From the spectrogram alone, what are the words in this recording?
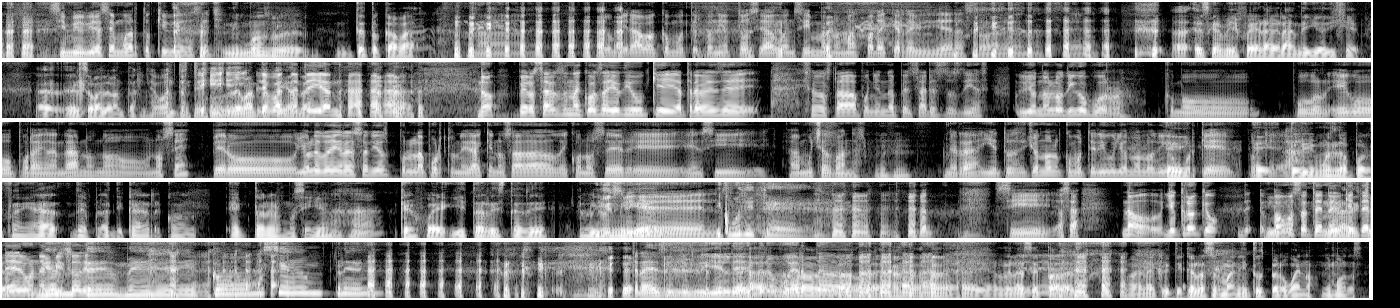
Si me hubiese muerto, ¿qué hubieras hecho? Ni modo, te tocaba. No, yo miraba cómo te ponía tos agua encima nomás para que revivieras. algo, no sé. Ah, Es que mi fe era grande y yo dije, "Ah, él se va a levantar. Levántate, Levántate y levántate y anda. No, pero sabes una cosa, yo digo que a través de... Se lo estaba poniendo a pensar estos días. Yo no lo digo por como por ego o por agrandarnos, no, no sé. Pero yo le doy gracias a Dios por la oportunidad que nos ha dado de conocer eh, en sí a muchas bandas. ¿verdad? Y entonces yo no, lo- como te digo, yo no lo digo Ey, porque... porque Eh, ah, tuvimos la oportunidad de platicar con Héctor Hermosillo, ajá. que fue guitarrista de Luis, Luis Miguel. Miguel, ¿Y cómo dice? Sí, o sea, no, yo creo que Y vamos a tener que dicho, tener un episodio. "Miénteme como siempre. Traes un Luis Miguel de dentro muerto. no, no, ya me las sé todas. Van a criticar los hermanitos, pero bueno, ni modos.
